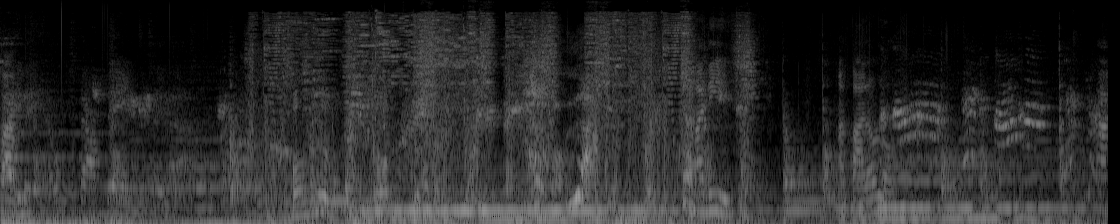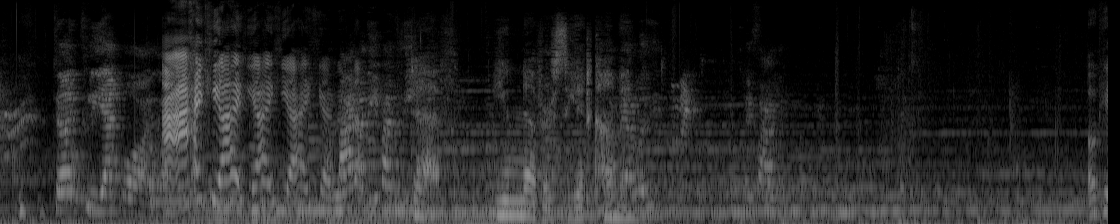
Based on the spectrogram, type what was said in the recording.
ฟาร์มแล้วดามแดงยังไงล่ะมาเริ่มกันครับเพื่อมาดิอะตายแล้วเหรอเชิญเคลียร์ก่อนอะให้เคลียร์ให้เคลียร์ให้เคลียร์ให้เคลียร์ไปไม่มาต้องนี่ไปมานี่ Death. You never see it แล้ว coming. โอเค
